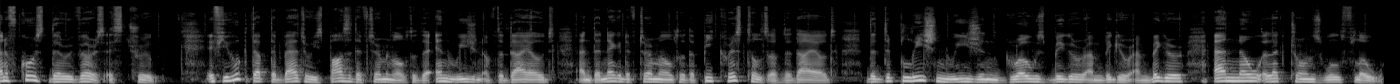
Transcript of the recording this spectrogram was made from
And of course the reverse is true. If you hooked up the battery's positive terminal to the N region of the diode and the negative terminal to the P crystals of the diode, the depletion region grows bigger and bigger and bigger and no electrons will flow,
